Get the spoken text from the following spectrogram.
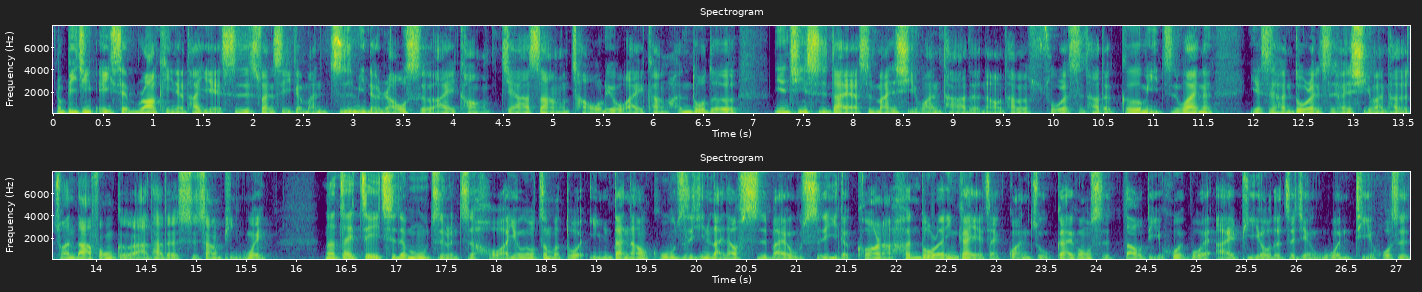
那毕竟 ASAP Rocky 呢，他也是算是一个蛮知名的饶舌 icon，加上潮流 icon，很多的。年轻世代啊是蛮喜欢他的，然后他们除了是他的歌迷之外呢，也是很多人是很喜欢他的穿搭风格啊，他的时尚品味。那在这一次的募资轮之后啊，拥有这么多银弹，然后估值已经来到四百五十亿的 Klarna，很多人应该也在关注该公司到底会不会 IPO 的这件问题，或是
